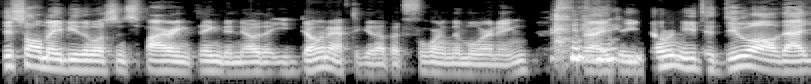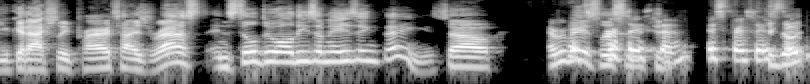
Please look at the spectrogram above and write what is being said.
this all may be the most inspiring thing to know that you don't have to get up at four in the morning, right? you don't need to do all that. You could actually prioritize rest and still do all these amazing things. So everybody's it's listening. Persistent. To, it's persistent. To go,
